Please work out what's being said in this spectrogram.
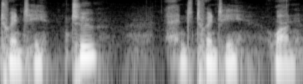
22 and 21.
